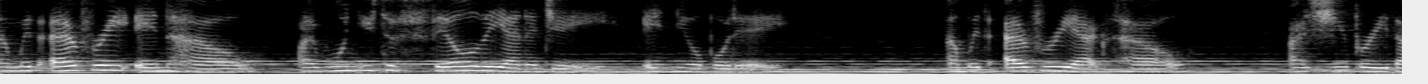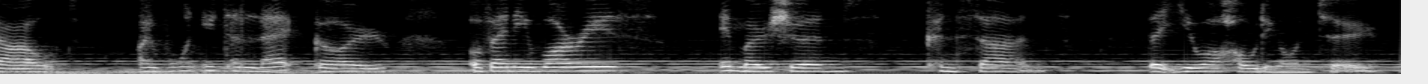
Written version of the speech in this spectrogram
And with every inhale, I want you to feel the energy in your body. And with every exhale, as you breathe out, I want you to let go of any worries, emotions, concerns that you are holding on to.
